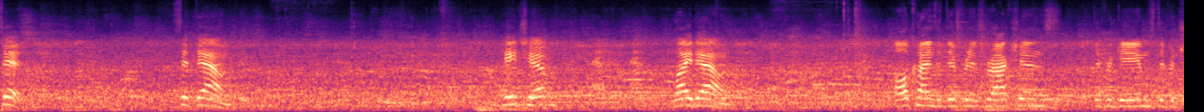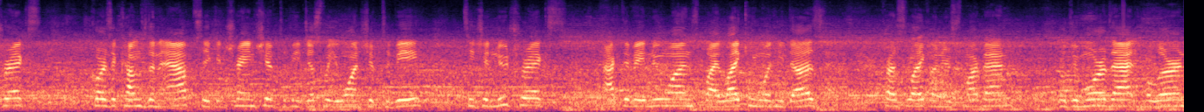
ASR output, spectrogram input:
sit. Sit down. Hey Chip, lie down. All kinds of different interactions, different games, different tricks. Of course it comes with an app so you can train Chip to be just what you want Chip to be. Teach him new tricks, activate new ones by liking what he does. Press like on your smartband. He'll do more of that, he'll learn.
